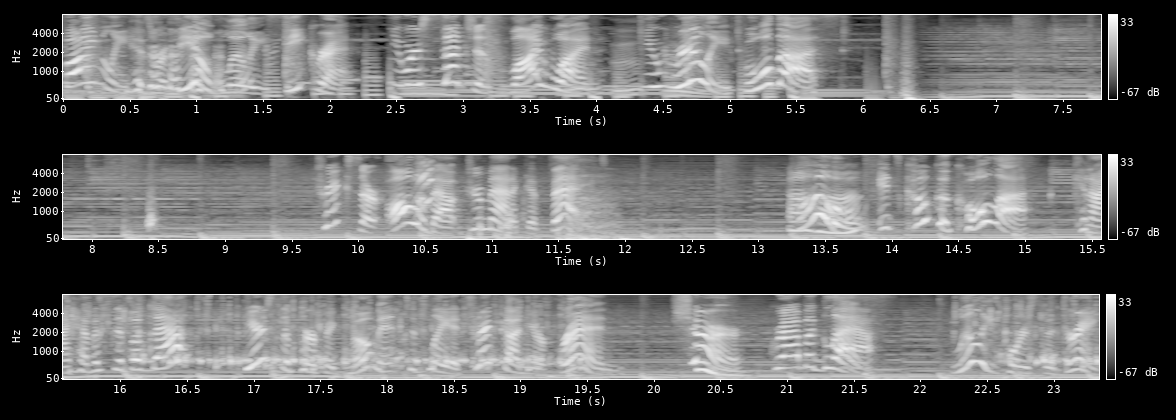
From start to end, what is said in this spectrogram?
finally has revealed Lily's secret. You were such a sly one. You really fooled us. Tricks are all about dramatic effect. Uh-huh. Oh, it's Coca-Cola. Can I have a sip of that? Here's the perfect moment to play a trick on your friend. Sure, hmm. grab a glass. Lily pours the drink,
